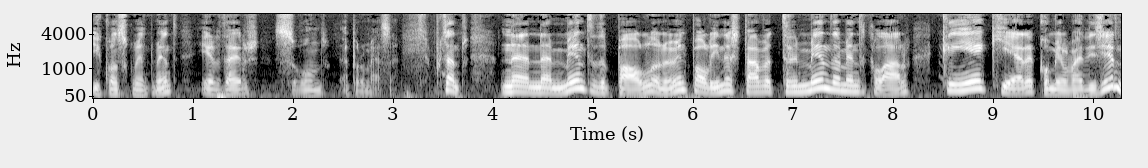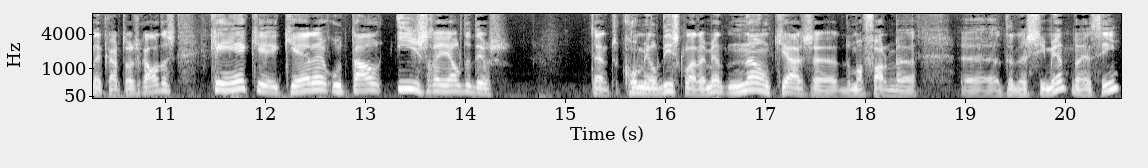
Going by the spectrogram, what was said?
e, consequentemente, herdeiros segundo a promessa. Portanto, na, na, mente de Paulo, na mente paulina, estava tremendamente claro quem é que era, como ele vai dizer na carta aos Galdas, quem é que, que era o tal Israel de Deus. Portanto, como ele diz claramente, não que haja de uma forma uh, de nascimento, não é assim,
